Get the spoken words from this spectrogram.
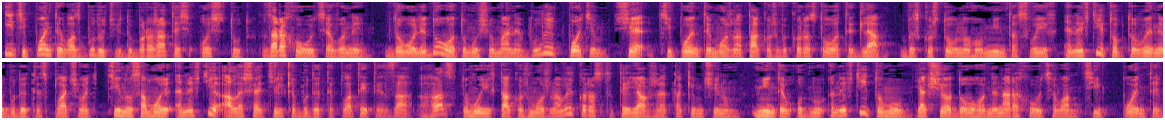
і ці поінти у вас будуть відображатись ось тут. Зараховуються вони доволі довго, тому що в мене були. Потім ще ці поінти можна також використовувати для безкоштовного мінта своїх NFT, тобто ви не будете сплачувати ціну самої NFT, а лише тільки будете платити за газ, тому їх також можна використати. Я вже таким чином мінтив одну NFT, тому якщо довго не нараховуються вам ці поінти.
